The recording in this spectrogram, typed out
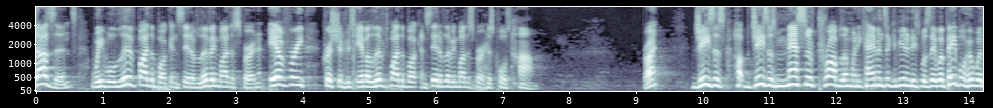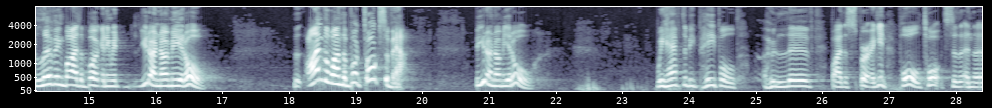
doesn't, we will live by the book instead of living by the Spirit. And every Christian who's ever lived by the book instead of living by the Spirit has caused harm. Right? Jesus, Jesus' massive problem when he came into communities was there were people who were living by the book, and he went, You don't know me at all. I'm the one the book talks about, but you don't know me at all. We have to be people who live by the Spirit. Again, Paul talks to the, in, the,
